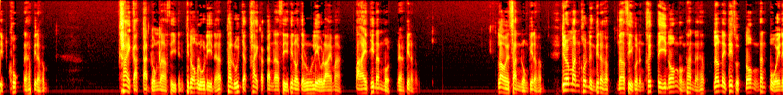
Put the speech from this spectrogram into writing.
ติดคุกนะครับ พี่น้องครับค่ายกักกันของนาซีพี่น้องรู้ดีนะถ้ารู้จักค่ายกักกันนาซีพี่น้องจะรู้เลวร้ายมาก ตายที่นั่นหมดนะพี่น้องครับเล่าให้สั้นลงพี่น้องครับ เยอรมันคนหนึ่งพี่น้องครับ นาซีคนหนึ่งเคยตีน้องของท่านนะครับ แล้วในที่สุดน้องท่านป่วยใน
